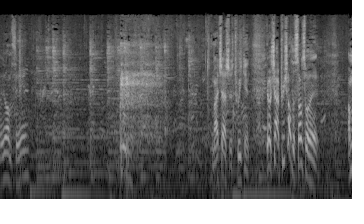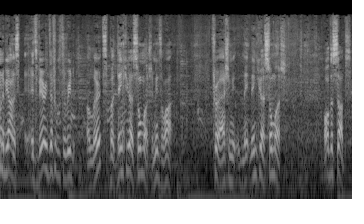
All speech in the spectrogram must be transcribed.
You know what I'm saying? My chat's just tweaking. Yo, chat, appreciate all the subs for that. I'm gonna be honest, it's very difficult to read alerts, but thank you guys so much. It means a lot. For actually, thank you guys so much. All the subs.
